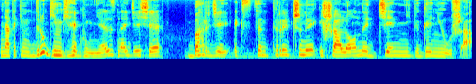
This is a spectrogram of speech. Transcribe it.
na takim drugim biegunie znajdzie się bardziej ekscentryczny i szalony dziennik geniusza.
